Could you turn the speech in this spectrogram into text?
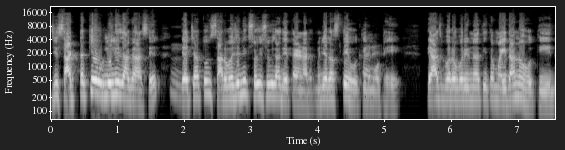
जी साठ टक्के उरलेली जागा असेल. त्याच्यातून सार्वजनिक सोयीसुविधा देता येणार आहेत म्हणजे रस्ते होतील. मोठे त्याचबरोबरीनं तिथं मैदानं होतील.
